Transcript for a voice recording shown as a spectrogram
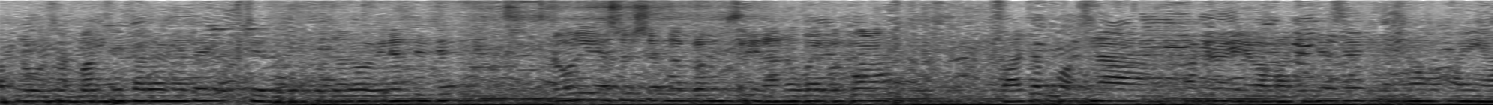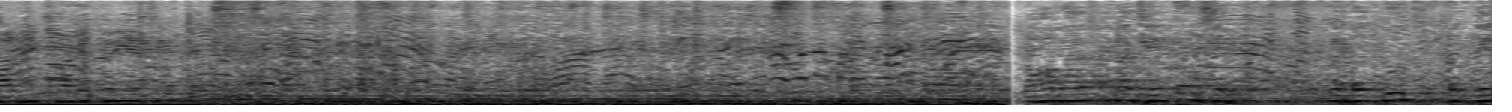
આપનું સન્માન સ્વીકારવા માટે સ્ટેજ ઉપર પધારવા વિનંતી છે. નવલી એસોસિએશનના પ્રમુખ શ્રી નાનુભાઈ મકવાણા ભાજપ પક્ષના અગ્રણી એવા માનવીય સાહેબનું અહીં હાર્દિક સ્વાગત કરીએ છીએ. મહાભારતમાં જે પણ છે એ બધું જ બધે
